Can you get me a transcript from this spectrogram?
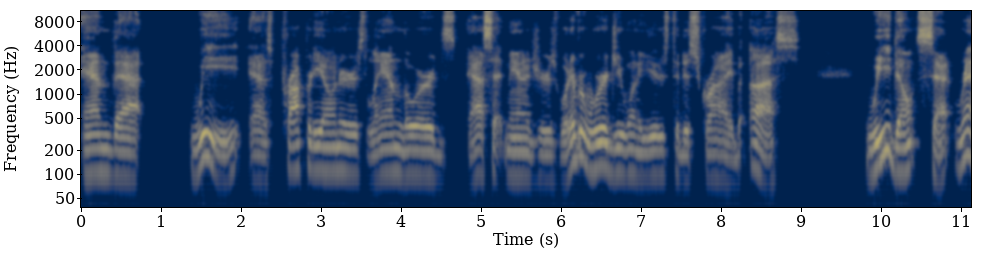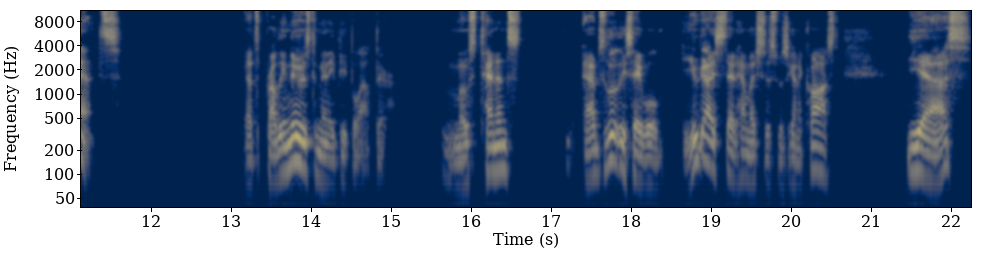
And that we, as property owners, landlords, asset managers, whatever word you want to use to describe us, we don't set rents. That's probably news to many people out there. Most tenants absolutely say, well, you guys said how much this was going to cost. Yes,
